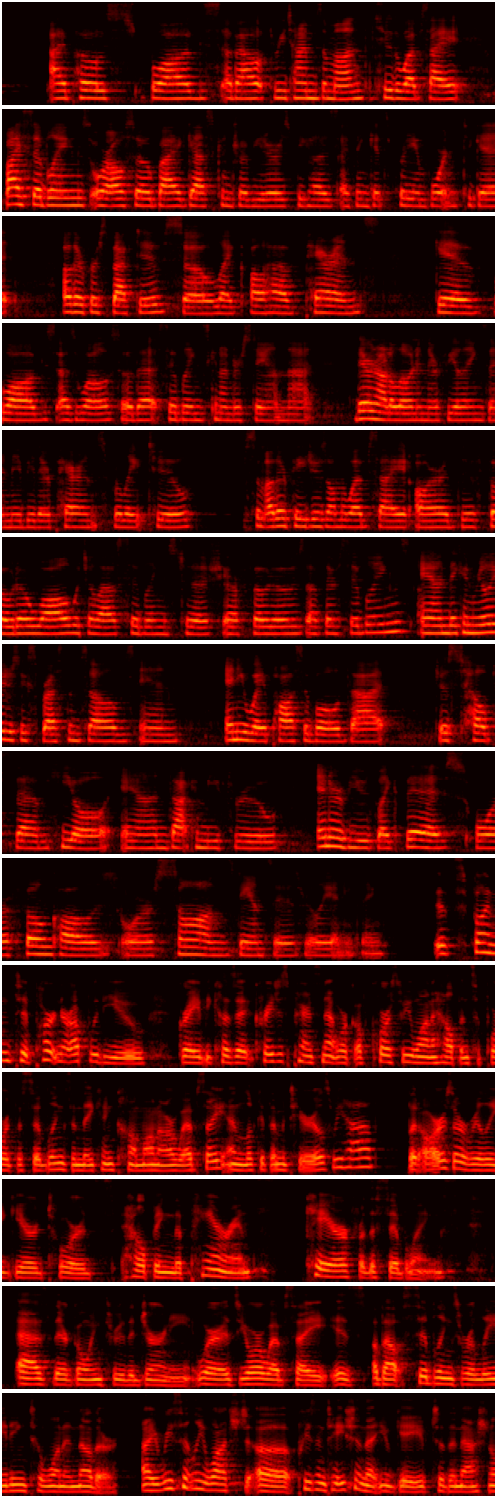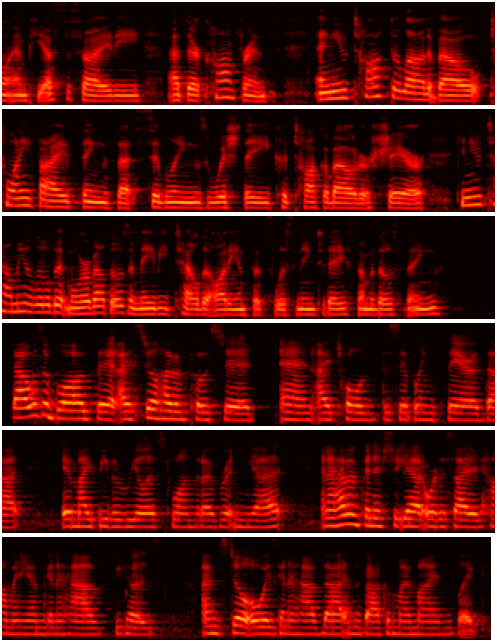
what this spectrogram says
I post blogs about three times a month to the website by siblings or also by guest contributors because I think it's pretty important to get other perspectives. So, like, I'll have parents give blogs as well so that siblings can understand that they're not alone in their feelings and maybe their parents relate to. Some other pages on the website are the photo wall, which allows siblings to share photos of their siblings, and they can really just express themselves in any way possible that just helps them heal. And that can be through interviews like this, or phone calls, or songs, dances, really anything. It's fun to partner up with you, Gray, because at Courageous Parents Network, of course, we want to help and support the siblings, and they can come on our website and look at the materials we have. But ours are really geared towards helping the parents care for the siblings as they're going through the journey, whereas your website is about siblings relating to one another. I recently watched a presentation that you gave to the National MPS Society at their conference, and you talked a lot about 25 things that siblings wish they could talk about or share. Can you tell me a little bit more about those and maybe tell the audience that's listening today some of those things? That was a blog that I still haven't posted, and I told the siblings there that it might be the realest one that I've written yet. And I haven't finished it yet or decided how many I'm going to have because I'm still always going to have that in the back of my mind, like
